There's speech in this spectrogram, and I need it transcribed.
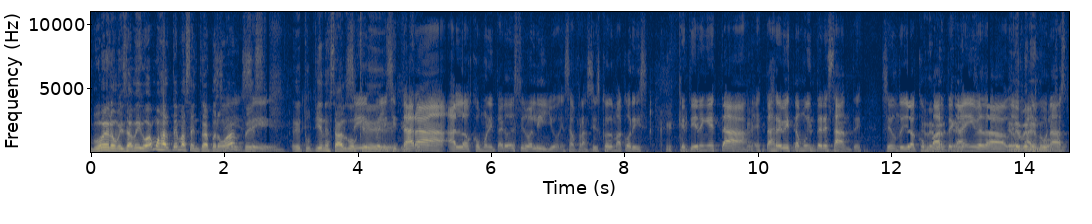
Bueno, mis amigos, vamos al tema central, pero Sí, antes, sí. eh, tú tienes algo Sí, que... felicitar a, a los comunitarios del Ciruelillo en San Francisco de Macorís que tienen esta, esta revista muy interesante, sí, donde ellos comparten ahí, ¿verdad? Eh, algunas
